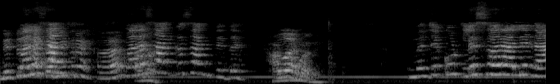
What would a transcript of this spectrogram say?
मित्र? हा? मला सारखं सांगते ते हा ना म्हणजे कुठले सर आले ना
